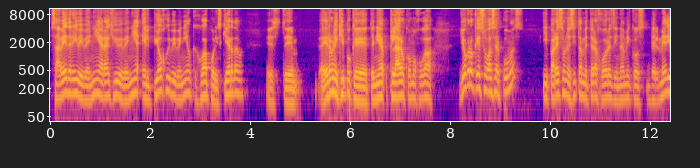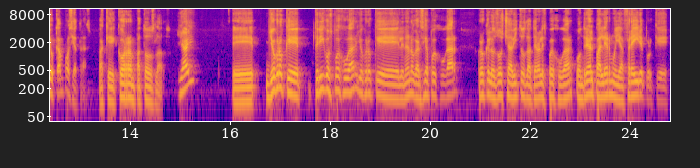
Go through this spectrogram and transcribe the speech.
Saavedra iba y venía, Arangio iba y venía, el Piojo iba y venía, aunque jugaba por izquierda. Este, era un equipo que tenía claro cómo jugaba. Yo creo que eso va a ser Pumas y para eso necesita meter a jugadores dinámicos del medio campo hacia atrás, para que corran para todos lados. ¿Y hay? Eh, yo creo que Trigos puede jugar, yo creo que el Enano García puede jugar, creo que los dos chavitos laterales pueden jugar. Pondría al Palermo y a Freire porque,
